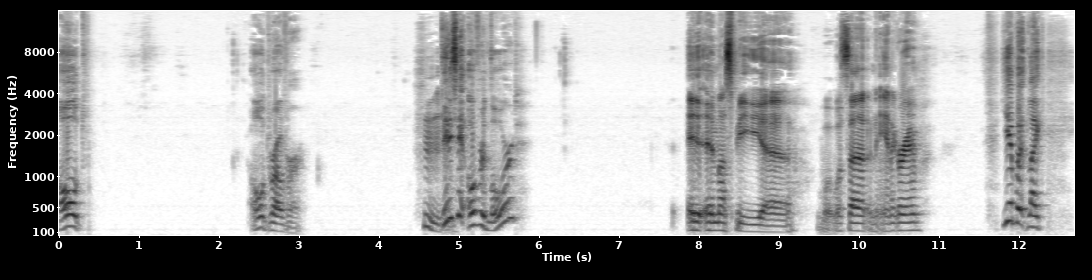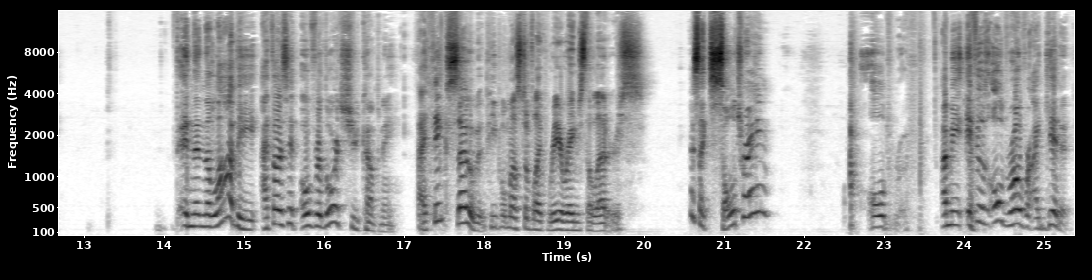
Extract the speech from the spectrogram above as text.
Old. Old Rover. Hmm. Did he say Overlord? It, it must be uh, what, what's that? An anagram? Yeah, but like. And then the lobby, I thought it said Overlord Shoe Company. I think so, but people must have like rearranged the letters. It's like Soul Train? Old. Ro- I mean, if it was Old Rover, I get it.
